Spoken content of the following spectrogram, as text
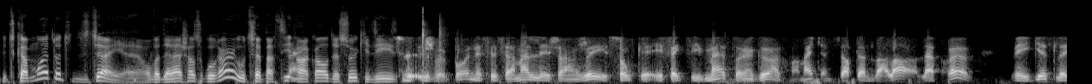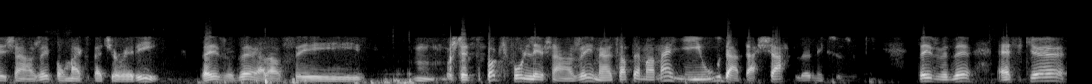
Es-tu comme moi, toi, tu te dis, hey, euh, on va donner la chance au coureur, ou tu fais partie ben, encore de ceux qui disent. Je, ne veux pas nécessairement l'échanger, sauf qu'effectivement, c'est un gars en ce moment qui a une certaine valeur. La preuve, Vegas l'a échangé pour Max Pacioretty. Tu sais, je veux dire, alors c'est je te dis pas qu'il faut l'échanger, mais à un certain moment, il est où dans ta charte, là, Nick Suzuki? Tu sais, je veux dire, est-ce que,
